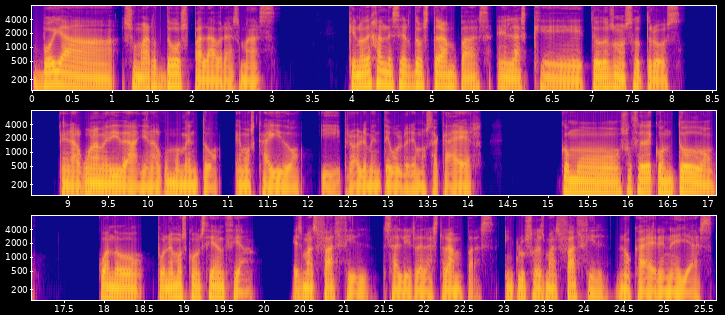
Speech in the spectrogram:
voy a sumar dos palabras más, que no dejan de ser dos trampas en las que todos nosotros en alguna medida y en algún momento hemos caído y probablemente volveremos a caer. Como sucede con todo, cuando ponemos conciencia, es más fácil salir de las trampas, incluso es más fácil no caer en ellas.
